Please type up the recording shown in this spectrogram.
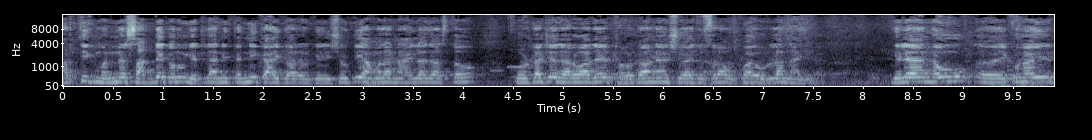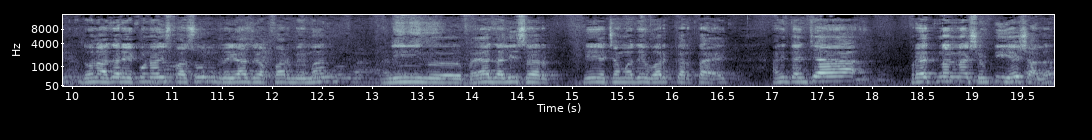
आर्थिक म्हणणं साध्य करून घेतलं आणि त्यांनी काय कारण केली. शेवटी आम्हाला नाईलाज असतो. कोर्टाचे दरवाजे ठवठावण्याशिवाय दुसरा उपाय उरला नाही. गेल्या नऊ एकोणावीस दोन हजार एकोणावीसपासून रियाज गफ्फार मेमन आणि फयाज अली सर हे याच्यामध्ये वर्क करतायत. आणि त्यांच्या प्रयत्नांना शेवटी यश आलं.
